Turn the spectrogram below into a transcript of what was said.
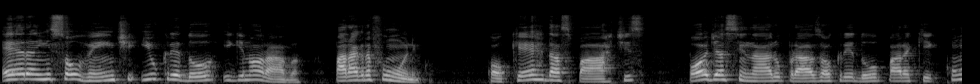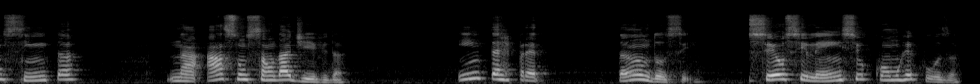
era insolvente e o credor ignorava. Parágrafo único. Qualquer das partes pode assinar o prazo ao credor para que consinta na assunção da dívida, interpretando-se seu silêncio como recusa.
